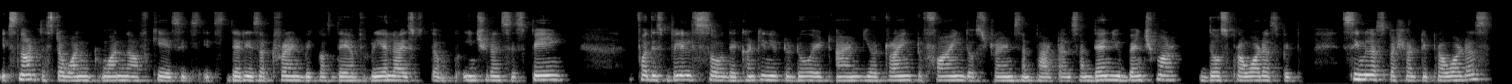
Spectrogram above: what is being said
It's not just a one one-off case. It's it's there is a trend because they have realized the insurance is paying for this bill so they continue to do it and you're trying to find those trends and patterns and then you benchmark those providers with similar specialty providers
